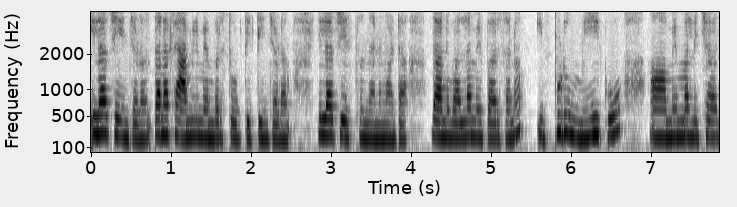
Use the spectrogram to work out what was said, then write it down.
ఇలా చేయించడం తన ఫ్యామిలీ మెంబర్స్తో తిట్టించడం ఇలా చేస్తుందన్నమాట. దానివల్ల మీ పర్సన్ ఇప్పుడు మీకు మిమ్మల్ని చ-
